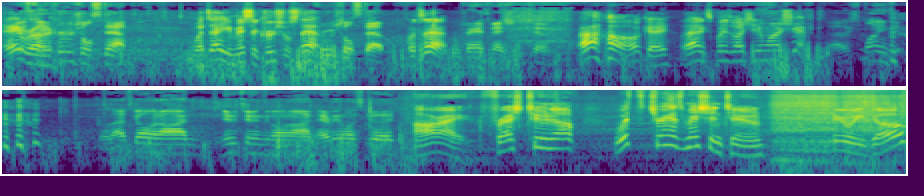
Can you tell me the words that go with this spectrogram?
Hey, brother. A crucial step. What's that? You missed a crucial step. Crucial step. What's that? Transmission tune. Oh, okay. That explains why she didn't want to shift. That explains it. so that's going on. New tune's going on. Everything looks good. All right, fresh tune up with the transmission tune. Here we go.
